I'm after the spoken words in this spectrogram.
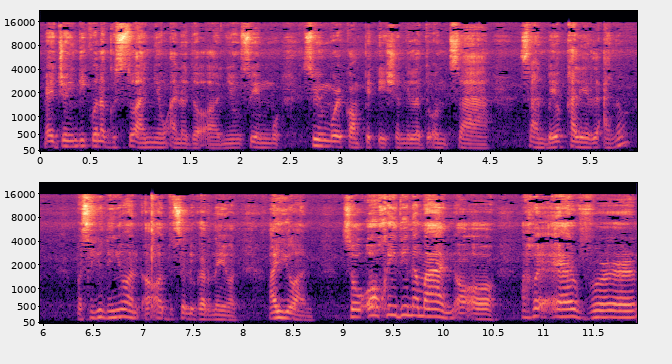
Medyo hindi ko nagustuhan yung ano doon, yung swim, swimwear competition nila doon sa, saan ba yung Kalira, ano? Basta yun na yun. Oo, doon sa lugar na yun. Ayun. So, okay din naman. Oo. Ako ever,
